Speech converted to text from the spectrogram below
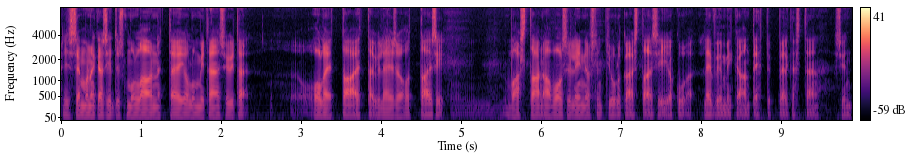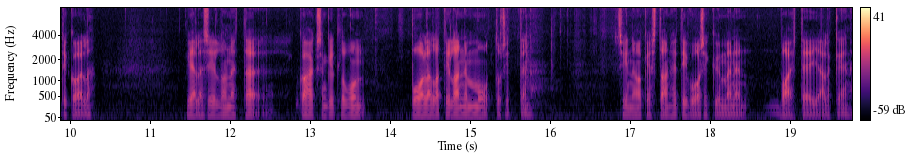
Siis semmoinen käsitys mulla on, että ei ollut mitään syytä olettaa, että yleisö ottaisi vastaan avosylin, jos nyt julkaistaisiin joku levy, mikä on tehty pelkästään syntikoilla vielä silloin, että 80-luvun puolella tilanne muuttui sitten siinä oikeastaan heti vuosikymmenen vaihteen jälkeen.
